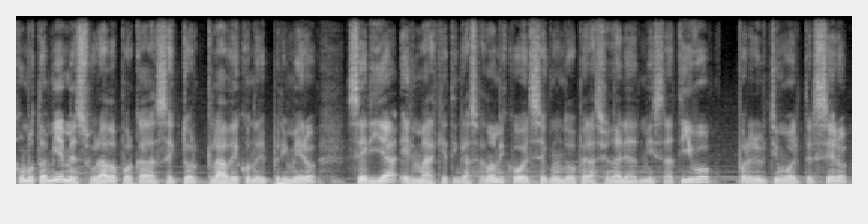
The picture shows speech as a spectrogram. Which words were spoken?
como también mensurado por cada sector clave con el primero sería el marketing gastronómico, el segundo operacional y administrativo, por el último el tercero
